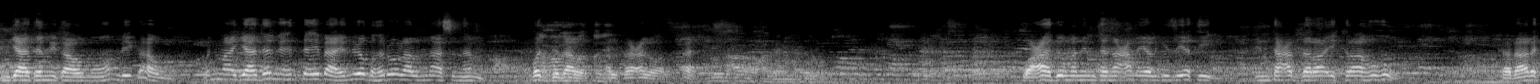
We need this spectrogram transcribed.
إن جاهدهم يقاوموهم بيقاوموا وإن ما جاهدهم يهده يباين يظهروا للناس إنهم ضد الفعل ولا آه. عليهم وعهد من امتنع من الجزية إن تعذر إكراهه. كذلك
